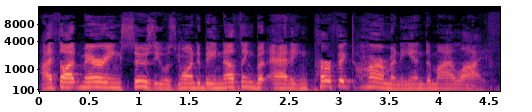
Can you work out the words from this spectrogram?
I thought marrying Susie was going to be nothing but adding perfect harmony into my life.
